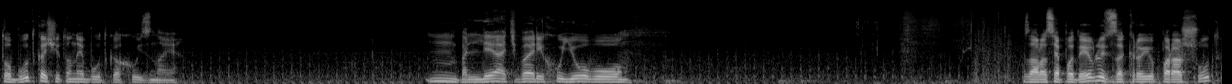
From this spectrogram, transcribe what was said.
То будка чи то не будка, хуй знає. Мм, блять, вері хуйово. Зараз я подивлюсь, закрию парашут.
